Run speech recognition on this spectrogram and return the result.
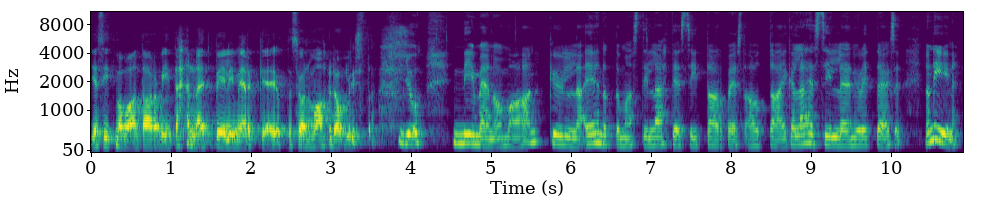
ja sit mä vaan tarviin tähän näitä pelimerkkejä, jotta se on mahdollista. Joo, nimenomaan. Kyllä, ehdottomasti lähteä siitä tarpeesta auttaa, eikä lähde silleen yrittäjäksi, että no niin,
